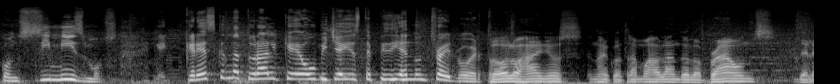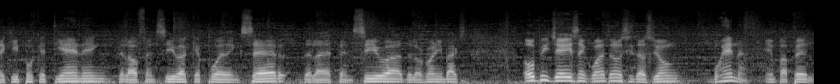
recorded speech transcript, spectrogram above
con sí mismos. Eh, ¿Crees que es natural que OBJ esté pidiendo un trade, Roberto? Todos los años nos encontramos hablando de los Browns, del equipo que tienen, de la ofensiva que pueden ser, de la defensiva, de los running backs. OBJ se encuentra en una situación buena en papel.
